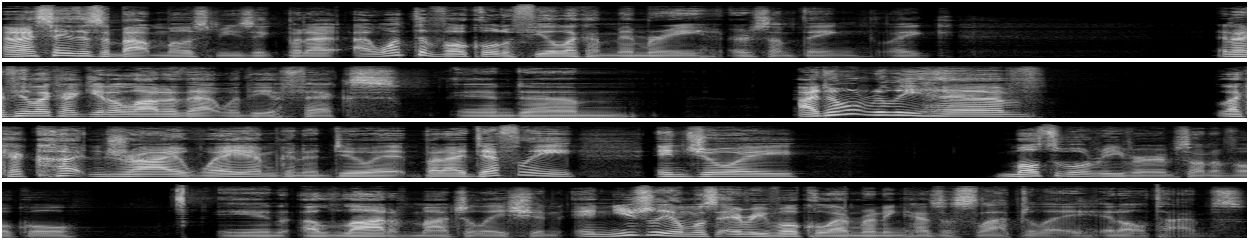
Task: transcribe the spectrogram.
and I say this about most music, but I, I want the vocal to feel like a memory or something. Like and I feel like I get a lot of that with the effects. And um I don't really have like a cut and dry way I'm gonna do it, but I definitely enjoy multiple reverbs on a vocal and a lot of modulation. And usually almost every vocal I'm running has a slap delay at all times.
